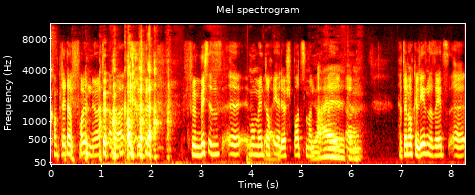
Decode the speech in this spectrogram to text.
kompletter Vollnerd, aber für mich ist es äh, im Moment doch eher der Sportsmann, Ja. weil Alter. ähm, ich habe dann noch gelesen, dass er jetzt äh,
